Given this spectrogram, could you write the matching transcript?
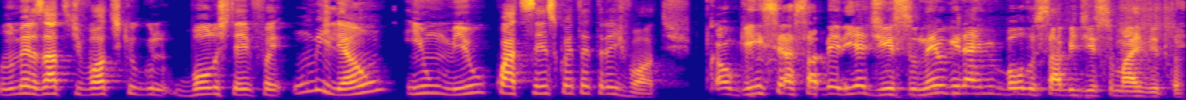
O número exato de votos que o Boulos teve foi 1 milhão e 1.453 votos. Alguém saberia disso. Nem o Guilherme Boulos sabe disso mais, Vitor.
